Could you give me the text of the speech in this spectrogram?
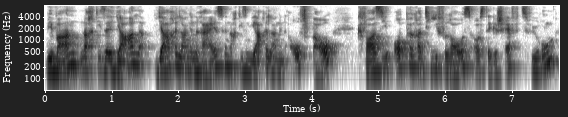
wir waren nach dieser Jahr, jahrelangen Reise, nach diesem jahrelangen Aufbau quasi operativ raus aus der Geschäftsführung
